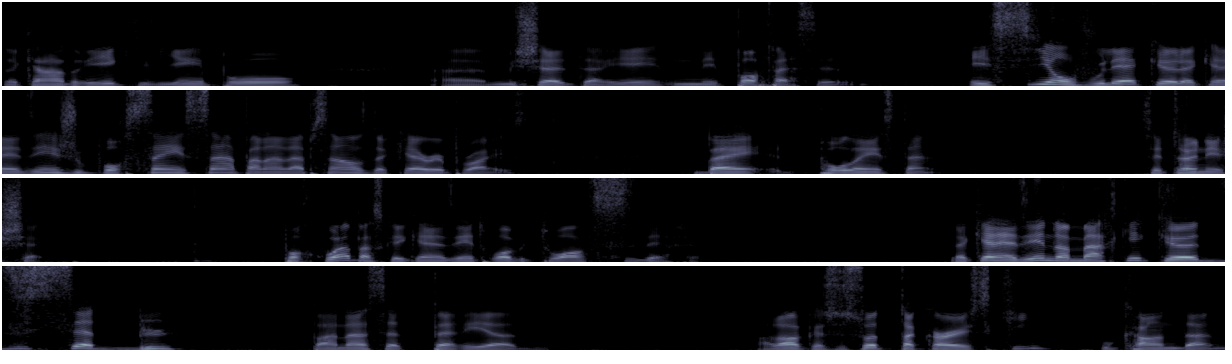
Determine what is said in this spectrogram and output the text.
Le calendrier qui vient pour euh, Michel Terrien n'est pas facile. Et si on voulait que le Canadien joue pour 500 pendant l'absence de Carey Price, ben, pour l'instant, c'est un échec. Pourquoi? Parce que le Canadien a trois victoires, six défaites. Le Canadien n'a marqué que 17 buts pendant cette période. Alors que ce soit Tokarski ou Condon,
